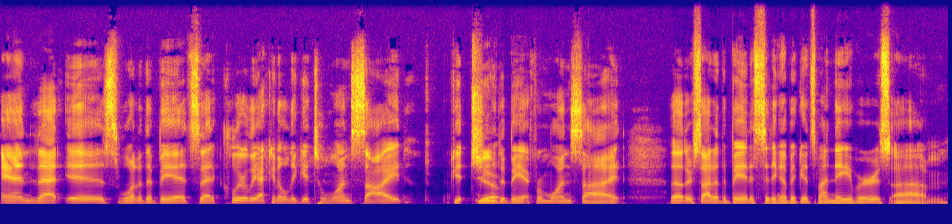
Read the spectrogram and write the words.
and that is one of the beds that clearly I can only get to one side, get to Yeah. the bed from one side. The other side of the bed is sitting up against my neighbor's um,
